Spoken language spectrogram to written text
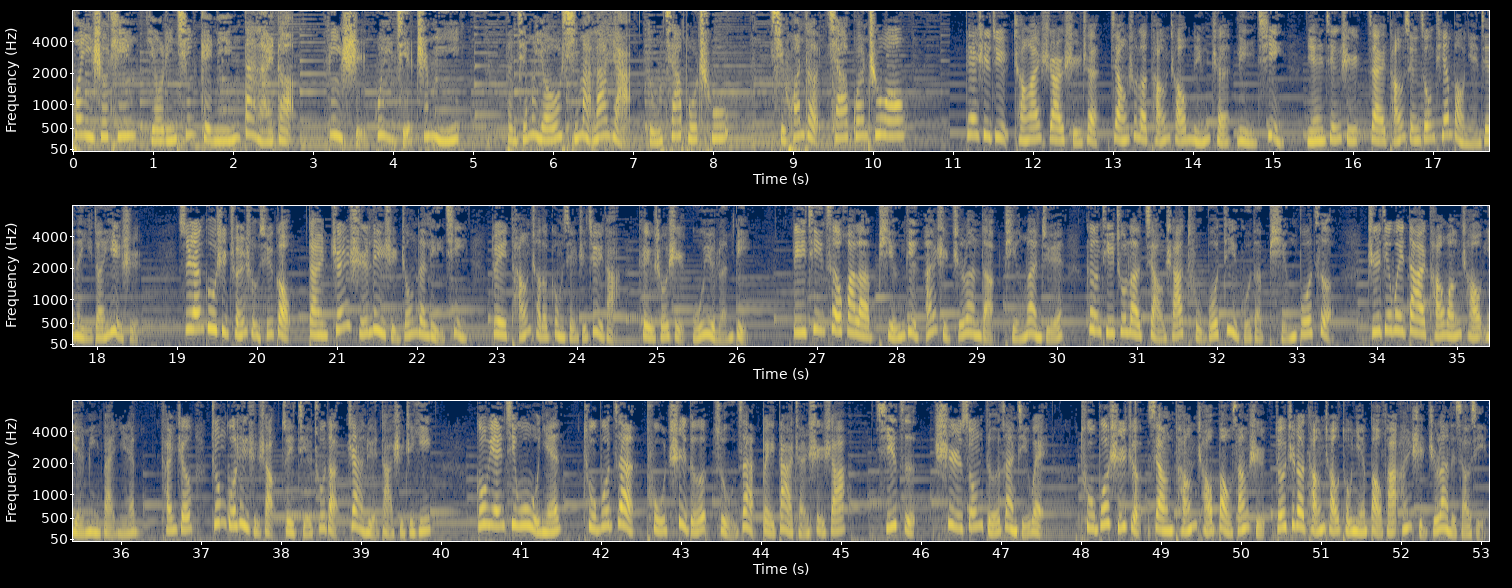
欢迎收听由林青给您带来的历史未解之谜。本节目由喜马拉雅独家播出，喜欢的加关注哦。电视剧《长安十二时辰》讲述了唐朝名臣李沁年轻时在唐玄宗天宝年间的一段轶事。虽然故事纯属虚构，但真实历史中的李沁对唐朝的贡献之巨大，可以说是无与伦比。李沁策划了平定安史之乱的平乱决，更提出了绞杀吐蕃帝国的平波策，直接为大唐王朝延命百年，堪称中国历史上最杰出的战略大师之一。公元七五五年，吐蕃赞普赤德祖赞被大臣弑杀，其子赤松德赞即位。吐蕃使者向唐朝报丧时，得知了唐朝同年爆发安史之乱的消息。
